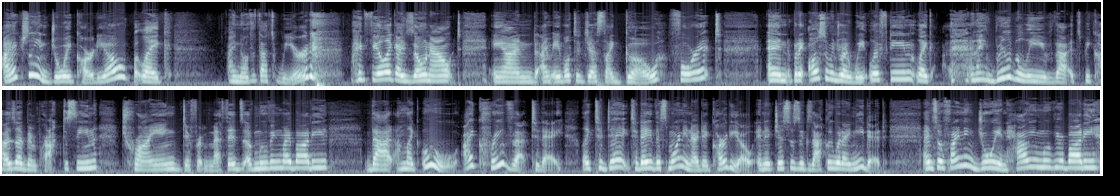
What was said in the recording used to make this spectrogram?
I actually enjoy cardio, but like, I know that that's weird. I feel like I zone out and I'm able to just like go for it. And but I also enjoy weightlifting like and I really believe that it's because I've been practicing trying different methods of moving my body that I'm like, "Ooh, I crave that today." Like today, today this morning I did cardio and it just is exactly what I needed. And so finding joy in how you move your body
